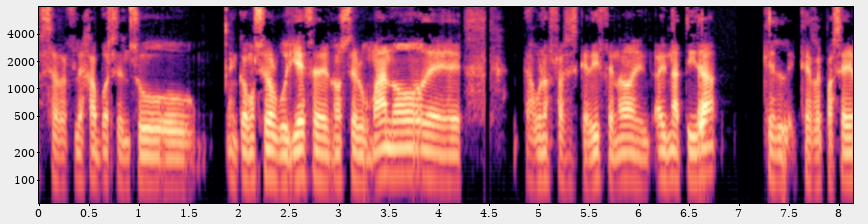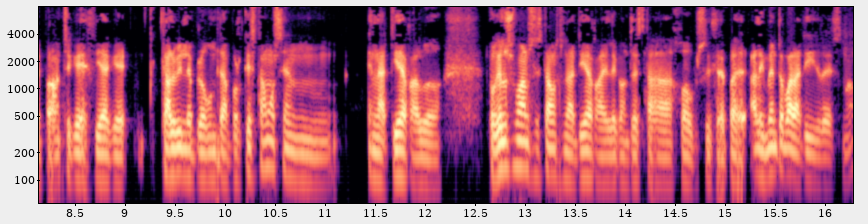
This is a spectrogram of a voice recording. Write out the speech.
se refleja pues en su en cómo se orgullece de no ser humano, de algunas frases que dice, ¿no? Hay, una tira que, que repasé para noche que decía que Calvin le pregunta ¿por qué estamos en, en la Tierra? ¿Por qué los humanos estamos en la Tierra? Y le contesta Hobbes, dice, alimento para tigres, ¿no?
